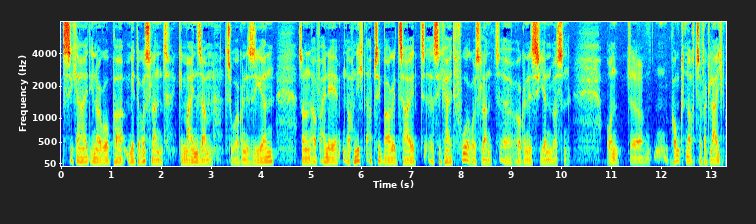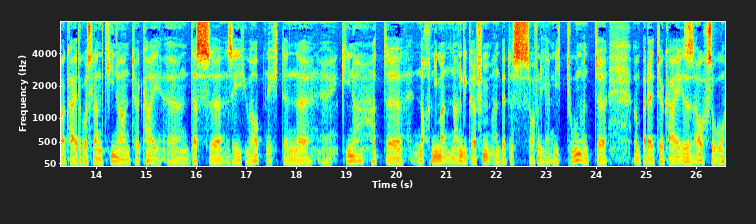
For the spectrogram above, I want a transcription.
Sicherheit in Europa mit Russland gemeinsam zu organisieren, sondern auf eine noch nicht absehbare Zeit äh, Sicherheit vor Russland äh, organisieren müssen. Und äh, Punkt noch zur Vergleichbarkeit Russland, China und Türkei. Äh, das äh, sehe ich überhaupt nicht, denn äh, China hat äh, noch niemanden angegriffen und wird es hoffentlich nicht tun. Und, äh, und bei der Türkei ist es auch so,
